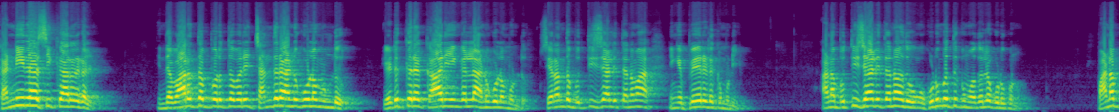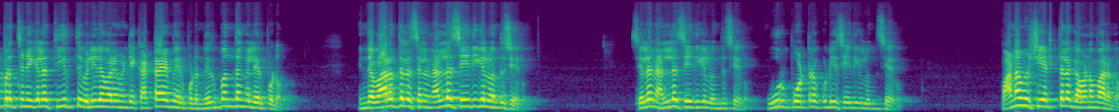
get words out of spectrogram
கன்னிராசிக்காரர்கள் இந்த வாரத்தை பொறுத்தவரை சந்திர அனுகூலம் உண்டு. எடுக்கிற காரியங்களில் அனுகூலம் உண்டு. சிறந்த புத்திசாலித்தனமாக நீங்கள் பேர் எடுக்க முடியும். ஆனால் புத்திசாலித்தனம் அது உங்கள் குடும்பத்துக்கு முதல்ல கொடுக்கணும். பணப்பிரச்சனைகளை தீர்த்து வெளியில் வர வேண்டிய கட்டாயம் ஏற்படும். நிர்பந்தங்கள் ஏற்படும். இந்த வாரத்தில் சில நல்ல செய்திகள் வந்து சேரும். சில நல்ல செய்திகள் வந்து சேரும். ஊர் போற்றக்கூடிய செய்திகள் வந்து சேரும். பண விஷயத்தில் கவனமாக இருங்க.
